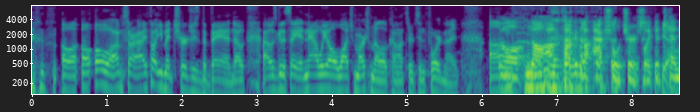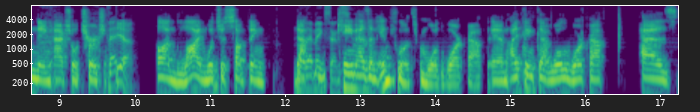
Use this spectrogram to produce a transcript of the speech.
oh, oh, oh, I'm sorry. I thought you meant Church is the band. I, I was going to say, and now we all watch Marshmello concerts in Fortnite. Um, oh, no, I was talking about actual church, like attending yeah. actual church. That, yeah. online, which is something No, that, that makes sense. came as an influence from World of Warcraft. And I think that World of Warcraft has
